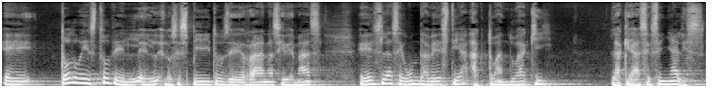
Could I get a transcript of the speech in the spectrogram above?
Eh, todo esto de los espíritus de ranas y demás es la segunda bestia actuando aquí, la que hace señales.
